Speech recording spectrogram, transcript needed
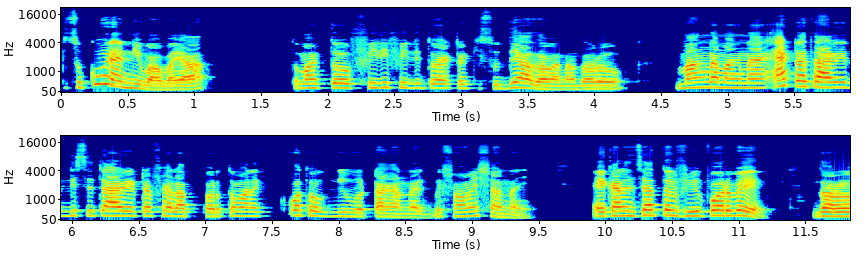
কিছু করে নিবা ভাইয়া তোমাকে তো ফ্রি ফ্রি তো একটা কিছু দেওয়া যাবে না। ধরো মাংনা মাগনা, একটা টার্গেট দিচ্ছে টার্গেটটা ফেল আপ করো। তোমার কত টাকা লাগবে? সমস্যা নাই। এখানে যত ভিউ পড়বে, ধরো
